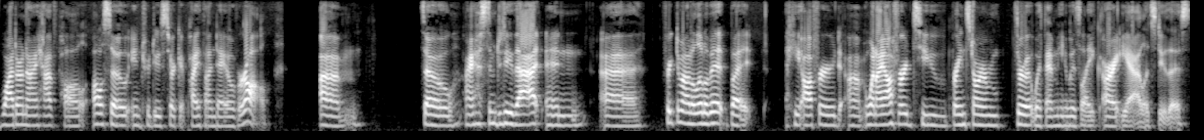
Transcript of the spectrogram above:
why don't I have Paul also introduce Circuit Python Day overall? Um, so I asked him to do that and uh, freaked him out a little bit, but he offered, um, when I offered to brainstorm through it with him, he was like, all right, yeah, let's do this.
